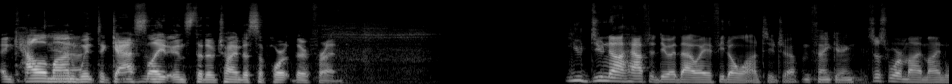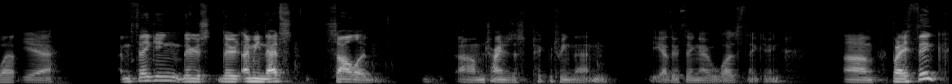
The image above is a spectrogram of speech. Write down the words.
and Calumon Yeah. went to gaslight instead of trying to support their friend. You do not have to do it that way if you don't want to, Joe. I'm thinking. It's just where my mind went. Yeah, I'm thinking. There's there. I mean, that's solid. I'm trying to just pick between that and the other thing I was thinking. Um, but I think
